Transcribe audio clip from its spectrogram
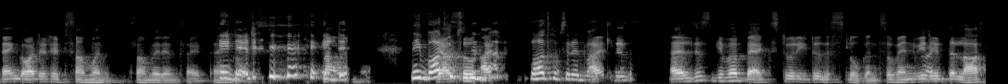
Thank God it hit someone somewhere inside. Thank it did. it did. नहीं बहुत Yeah, so खूबसूरत I, बात बहुत खूबसूरत I'll बात की just I'll just give a backstory to this slogan. So when we Sure. did the last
